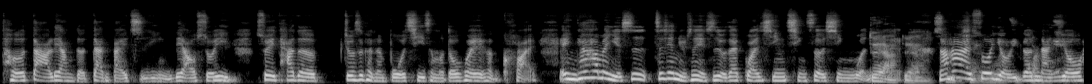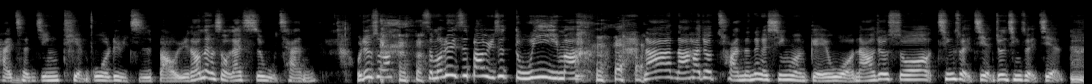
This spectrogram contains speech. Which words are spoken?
喝大量的蛋白质。饮料，所以所以他的就是可能勃起什么都会很快。哎，你看他们也是这些女生也是有在关心情色新闻，对啊对啊。然后他还说有一个男优还曾经舔过绿枝鲍鱼，然后那个时候我在吃午餐，我就说 什么绿枝鲍鱼是毒液吗？然后然后他就传的那个新闻给我，然后就说清水健就是清水健，嗯，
